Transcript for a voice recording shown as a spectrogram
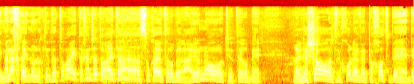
אם אנחנו היינו נותנים את התורה, ייתכן שהתורה הייתה עסוקה יותר ברעיונות, יותר ברגשות וכולי, ופחות ב... ב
